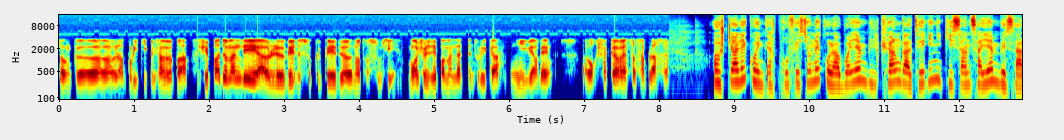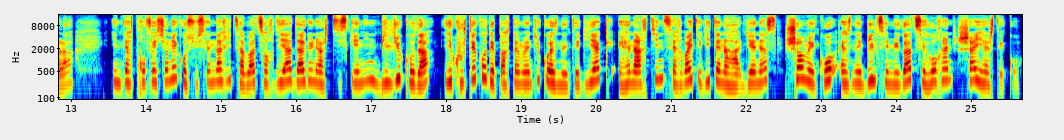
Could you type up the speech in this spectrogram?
donc euh, la politique, j'en veux pas. J'ai pas demandé à l'EB de s'occuper de notre souci. Moi, je les ai pas mandatés en tous les cas, ni Verbin. Alors chacun reste à sa place. Ostialeko interprofesioneko laboaien bilkuan galteginik izan zaien bezala, interprofesioneko zuzendaritza bat zordia dagun hastizkenin bilduko da, ikusteko departamentuko eznetegiak ehen hartin zerbait egiten ahal jenez, someko ezne biltze mugat zehoren sai hesteko.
